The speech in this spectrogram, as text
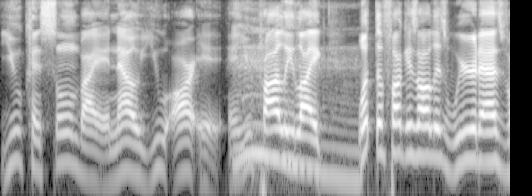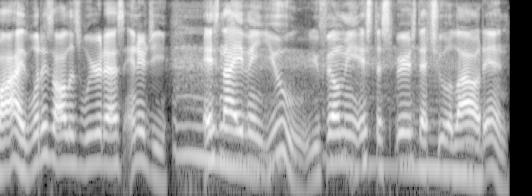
you consumed by it. Now you are it. And you probably like, mm. what the fuck is all this weird ass vibe? What is all this weird ass energy? It's not even you. You feel me? It's the spirits that you allowed in.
